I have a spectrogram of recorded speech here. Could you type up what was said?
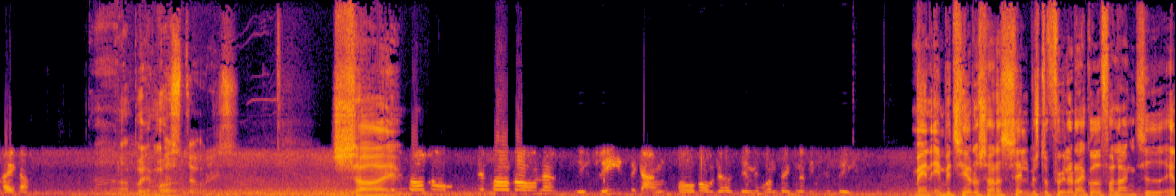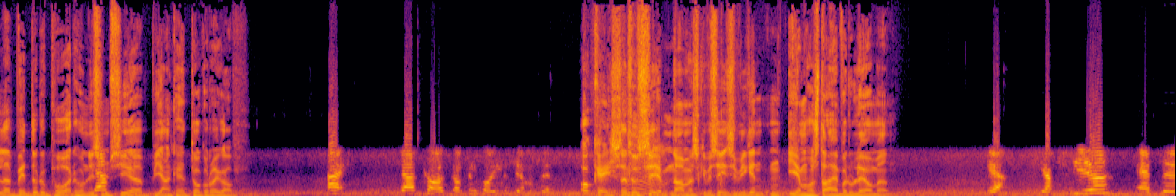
drikker. Nå, på den måde. Forståeligt. Så øh, Det foregår, det foregår når, de fleste gange foregår det hos dem i Hornbæk, når vi skal se. Men inviterer du så dig selv, hvis du føler, der er gået for lang tid, eller venter du på, at hun ligesom ja. siger, Bianca, dukker du ikke op? Nej, jeg kan også godt finde på at invitere mig selv. Okay, så du siger, Nå, men skal vi ses i weekenden hjemme hos dig, hvor du laver maden? Ja, jeg siger at øh,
